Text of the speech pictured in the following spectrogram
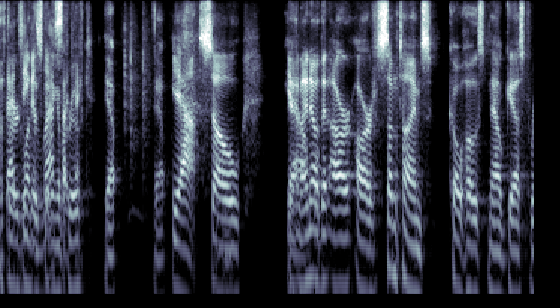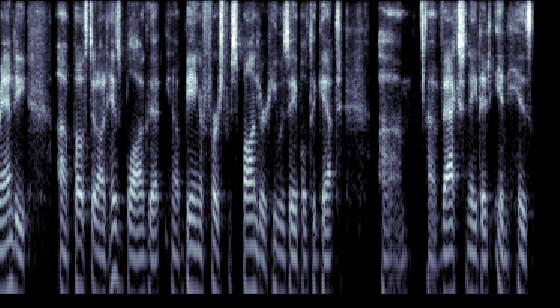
A third that's one that's less, getting approved. Yep, yep. Yeah. So. Um, yeah, know. and I know that our our sometimes co-host now guest Randy uh, posted on his blog that you know being a first responder he was able to get um, uh, vaccinated in his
